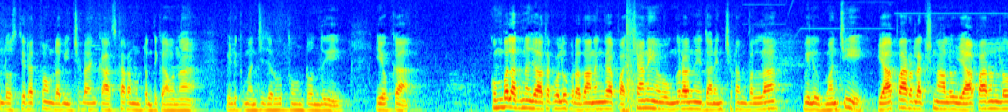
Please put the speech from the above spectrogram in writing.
లో స్థిరత్వం లభించడానికి ఆస్కారం ఉంటుంది. కావున వీళ్ళకి మంచి జరుగుతూ ఉంటుంది. ఈ యొక్క కుంభలగ్న జాతకులు ప్రధానంగా పచ్చాని ఉంగరాన్ని ధరించడం వల్ల వీళ్ళు మంచి వ్యాపార లక్షణాలు వ్యాపారంలో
